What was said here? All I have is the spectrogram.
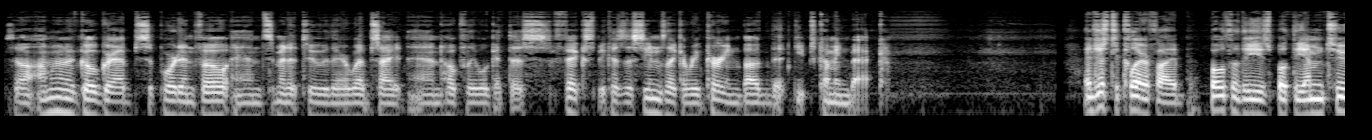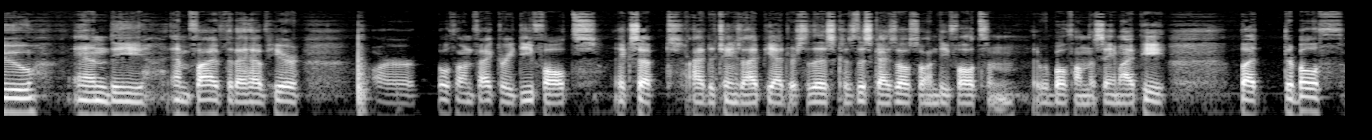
So I'm going to go grab support info and submit it to their website and hopefully we'll get this fixed because this seems like a recurring bug that keeps coming back. And just to clarify, both of these, both the M2 and the M5 that I have here, are both on factory defaults, except I had to change the IP address to this because this guy's also on defaults and they were both on the same IP. But they're both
